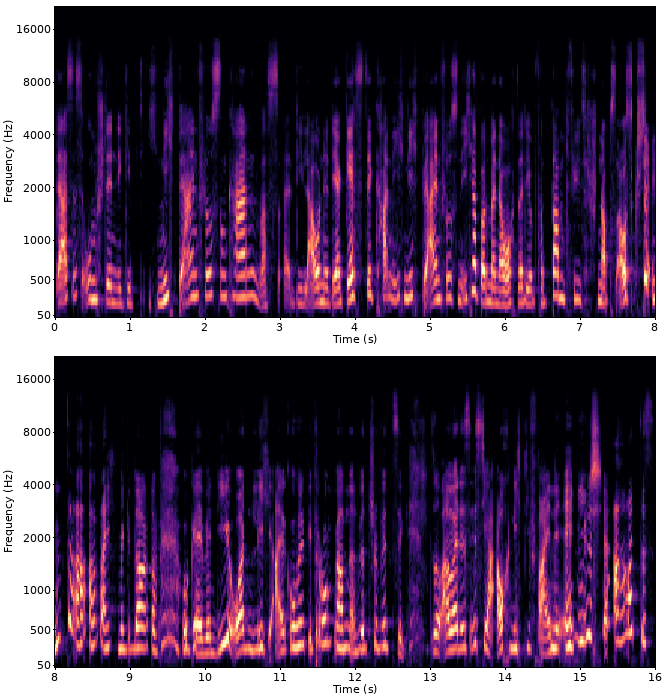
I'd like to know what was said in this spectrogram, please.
dass es Umstände gibt, die ich nicht beeinflussen kann. Was äh, die Laune der Gäste kann ich nicht beeinflussen. Ich habe an meiner Hochzeit, ich habe verdammt viel Schnaps ausgeschenkt, weil ich mir gedacht habe, okay, wenn die ordentlich Alkohol getrunken haben, dann wird es schon witzig. So, aber das ist ja auch nicht die feine englische Art, das,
